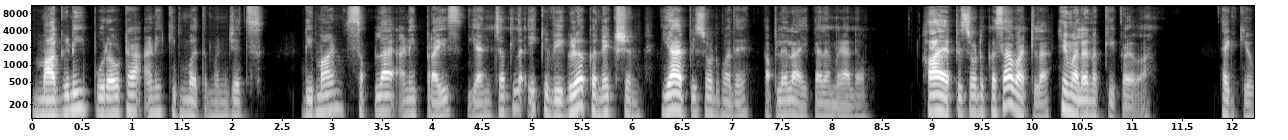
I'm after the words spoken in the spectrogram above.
मागणी पुरवठा आणि किंमत म्हणजेच डिमांड सप्लाय आणि प्राईस यांच्यातलं एक वेगळं कनेक्शन या एपिसोडमध्ये आपल्याला ऐकायला मिळालं. हा एपिसोड कसा वाटला हे मला नक्की कळवा. थँक्यू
